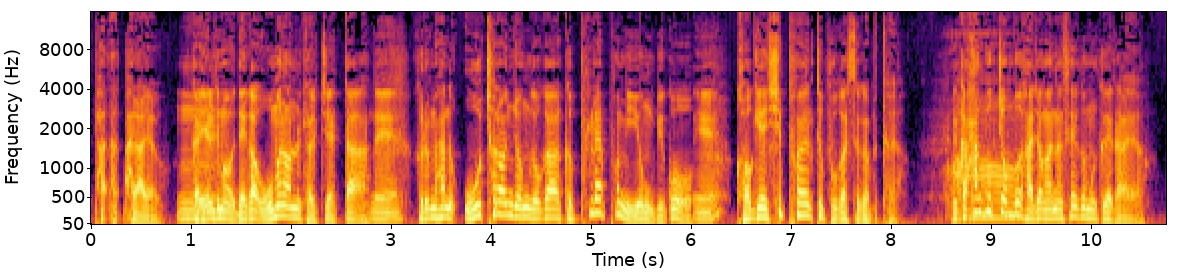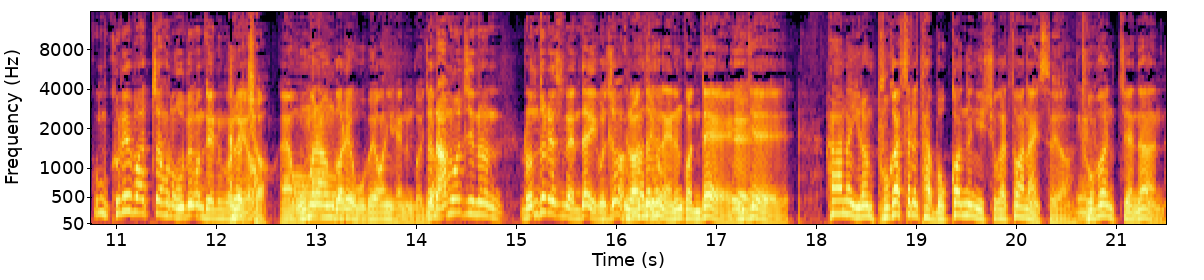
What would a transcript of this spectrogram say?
받아요. 그러니까 음. 예를 들면 내가 5만 원을 결제했다. 네. 그러면 한 5천 원 정도가 그 플랫폼 이용비고 예. 거기에 10% 부가세가 붙어요. 그러니까 아. 한국 정부가 가져가는 세금은 그게 다예요. 그럼 그래봤자 한 500원 되는 거네요. 그렇죠. 예, 5만 원 어. 거래 500원이 되는 거죠. 나머지는 런던에서 낸다 이거죠? 런던에서. 내는 건데 예. 이제 하나는 이런 부가세를 다 못 걷는 이슈가 또 하나 있어요. 예. 두 번째는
